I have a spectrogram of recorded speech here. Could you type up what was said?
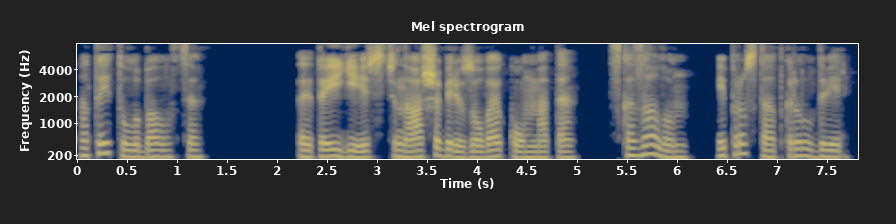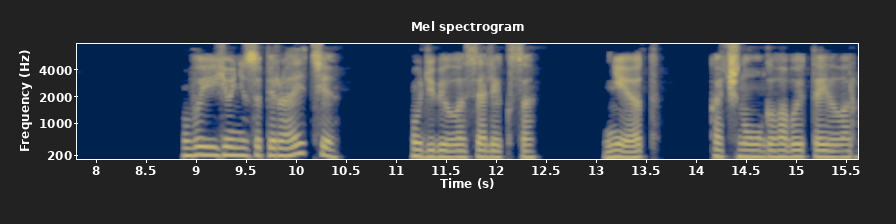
а Тейт улыбался. «Это и есть наша бирюзовая комната», — сказал он и просто открыл дверь. «Вы ее не запираете?» — удивилась Алекса. «Нет», — качнул головой Тейлор.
